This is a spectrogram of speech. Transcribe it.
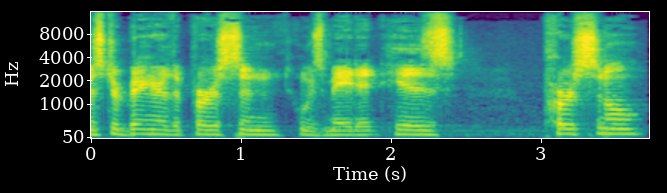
Mr. Binger, the person who's made it his personal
